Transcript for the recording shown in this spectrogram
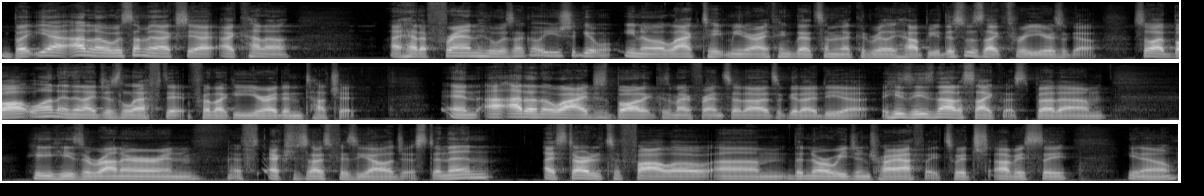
but yeah, I don't know. It was something actually I, I kind of, I had a friend who was like, oh, you should get, you know, a lactate meter. I think that's something that could really help you. This was like three years ago. So I bought one and then I just left it for like a year. I didn't touch it and I, I, don't know why I just bought it because my friend said, "Oh, it's a good idea." He's he's not a cyclist, but um, he he's a runner and exercise physiologist. And then I started to follow um, the Norwegian triathletes, which obviously, you know,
